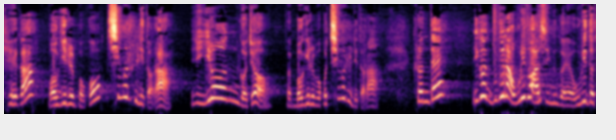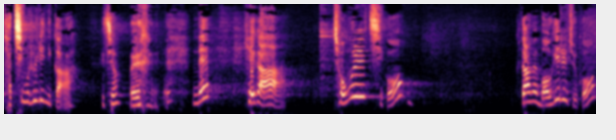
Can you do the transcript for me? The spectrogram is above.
개가 먹이를 보고 침을 흘리더라. 이제 이런 거죠. 먹이를 보고 침을 흘리더라. 그런데 이건 누구나 우리도 알 수 있는 거예요. 우리도 다 침을 흘리니까. 그렇죠? 네. 근데 걔가 종을 치고 그 다음에 먹이를 주고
